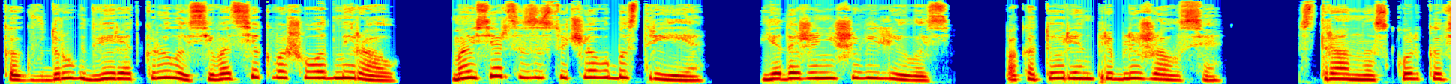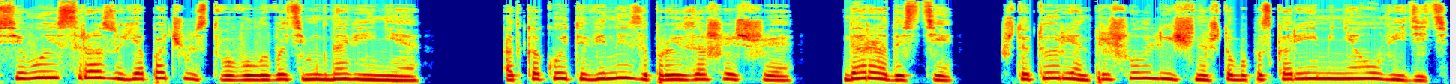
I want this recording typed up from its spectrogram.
Как вдруг дверь открылась, и в отсек вошел адмирал. Мое сердце застучало быстрее. Я даже не шевелилась, пока Ториан приближался. Странно, сколько всего и сразу я почувствовала в эти мгновения. От какой-то вины за произошедшее, до радости, что Ториан пришел лично, чтобы поскорее меня увидеть.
